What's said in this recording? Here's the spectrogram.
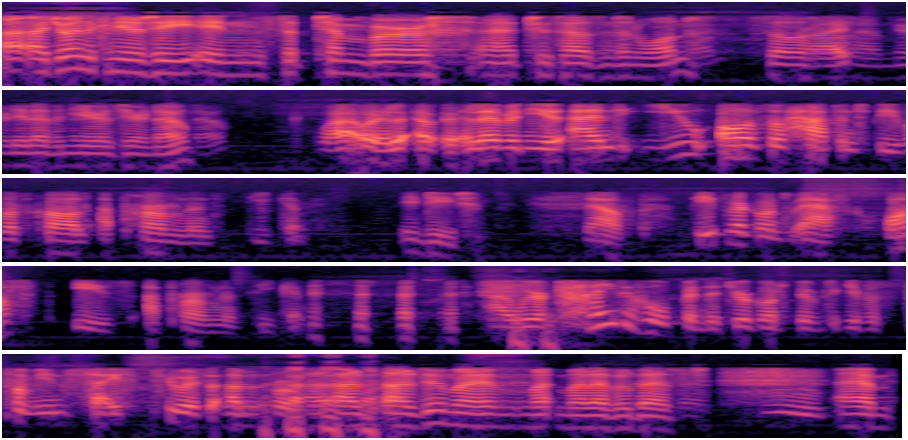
Uh, I joined the community in September uh, 2001, so so Right. um, nearly 11 years here now. Wow, 11 years. And you also happen to be what's called a permanent deacon. Indeed. Now, people are going to ask, what is a permanent deacon? and we're kind of hoping that you're going to be able to give us some insight to it on the program. I'll, I'll do my, my, my level best. Um,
